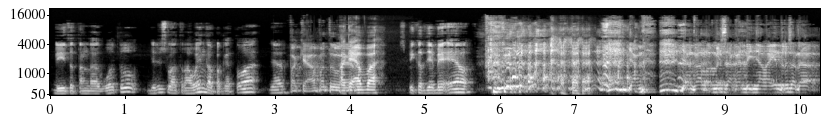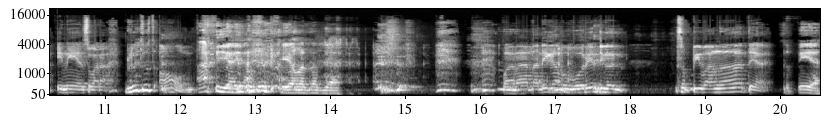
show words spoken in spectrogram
di tetangga gua tuh jadi sholat raweh nggak pakai toa ya pakai apa tuh? Pakai apa? speaker JBL yang yang kalau misalkan dinyalain terus ada ini ya suara Bluetooth on. ah iya iya iya benar ya Para tadi ngabuburit juga sepi banget ya. sepi ya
